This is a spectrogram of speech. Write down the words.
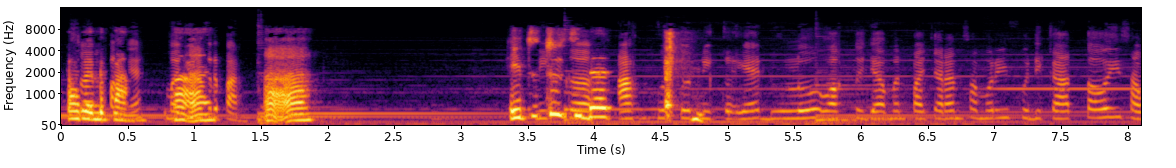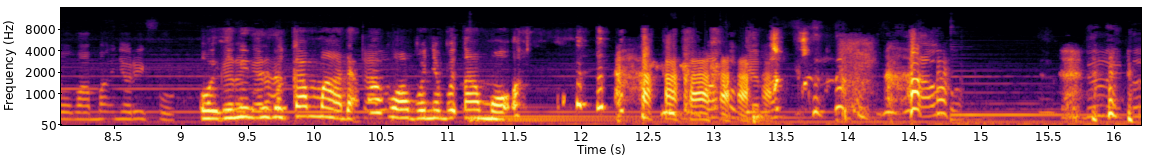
Taruh depan. ya, maju Ah, ke depan. ah, ah. itu tuh Nike, sudah aku tuh Nike ya dulu waktu zaman pacaran sama Rifu di Katoi sama mamanya Rifu. oh ini gara-gara direkam mah, ada apa apa nyebut biar langsung tahu dulu itu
